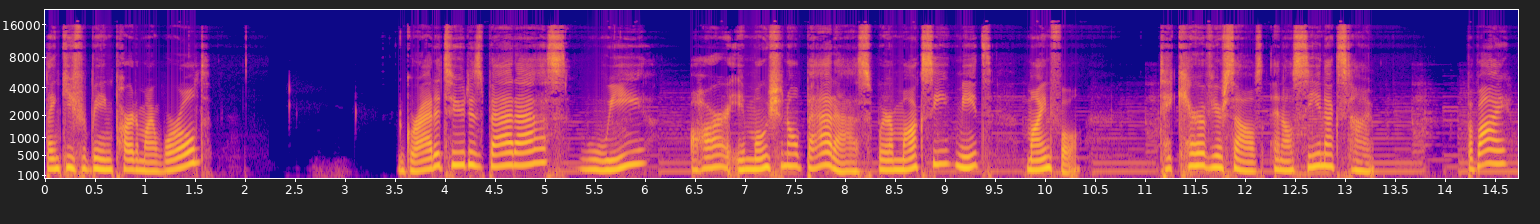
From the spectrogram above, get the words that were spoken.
Thank you for being part of my world. Gratitude is badass. We are emotional badass, where Moxie meets mindful. Take care of yourselves, and I'll see you next time. Bye bye.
